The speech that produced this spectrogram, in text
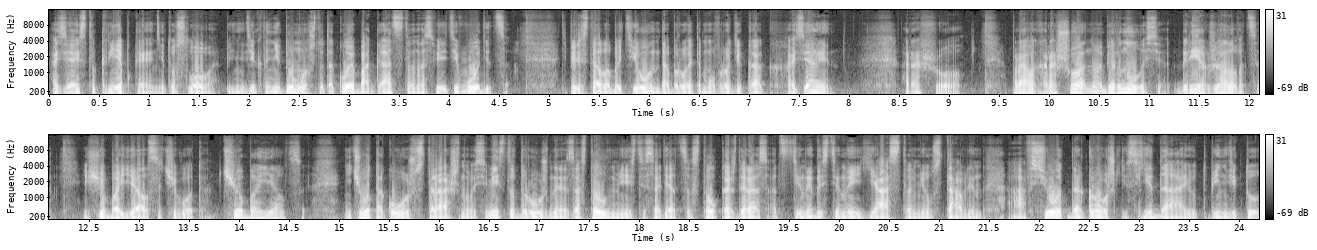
Хозяйство крепкое, не то слово. Бенедикт не думал, что такое богатство на свете водится. Теперь стало быть и он добро этому вроде как хозяин. Хорошо. Право, хорошо, оно обернулось. Грех жаловаться. Еще боялся чего-то. Чего боялся? Ничего такого уж страшного. Семейство дружное, за стол вместе садятся. Стол каждый раз от стены до стены яствами уставлен. А все до крошки съедают. Бенедикту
